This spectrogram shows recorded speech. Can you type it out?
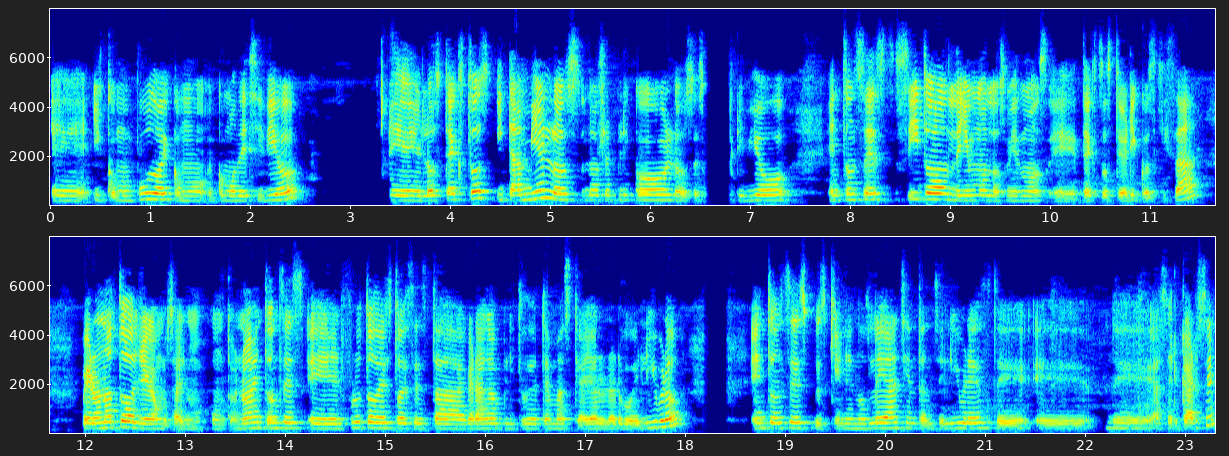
eh, y como pudo y como, como decidió los textos y también los, los replicó, los escribió, entonces sí todos leímos los mismos textos teóricos quizá, pero no todos llegamos al mismo punto, ¿no? Entonces, el fruto de esto es esta gran amplitud de temas que hay a lo largo del libro. Entonces, pues quienes nos lean, siéntanse libres de, eh, de acercarse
